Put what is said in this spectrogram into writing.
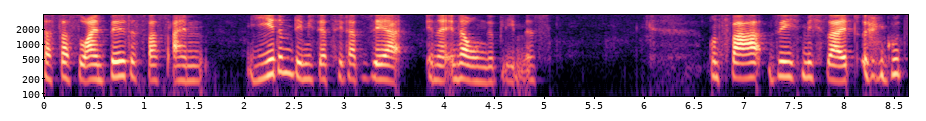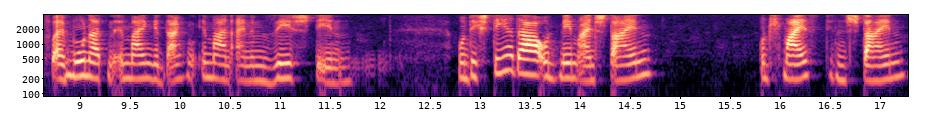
dass das so ein Bild ist, was einem jedem, dem ich es erzählt habe, sehr in Erinnerung geblieben ist. Und zwar sehe ich mich seit gut zwei Monaten in meinen Gedanken immer an einem See stehen. Und ich stehe da und nehme einen Stein und schmeiß diesen Stein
